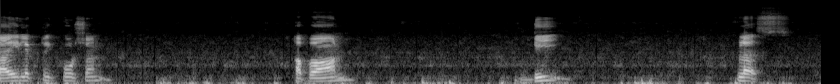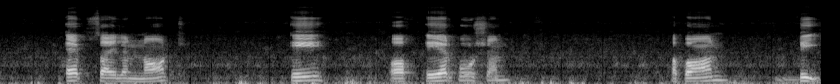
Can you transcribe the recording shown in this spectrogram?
dielectric portion upon D plus epsilon naught A of air portion upon D.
